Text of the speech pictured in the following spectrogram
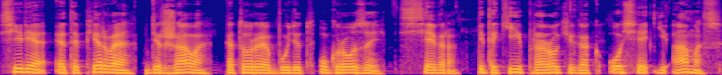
Ассирия — это первая держава, которая будет угрозой с севера. И такие пророки, как Осия и Амос,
